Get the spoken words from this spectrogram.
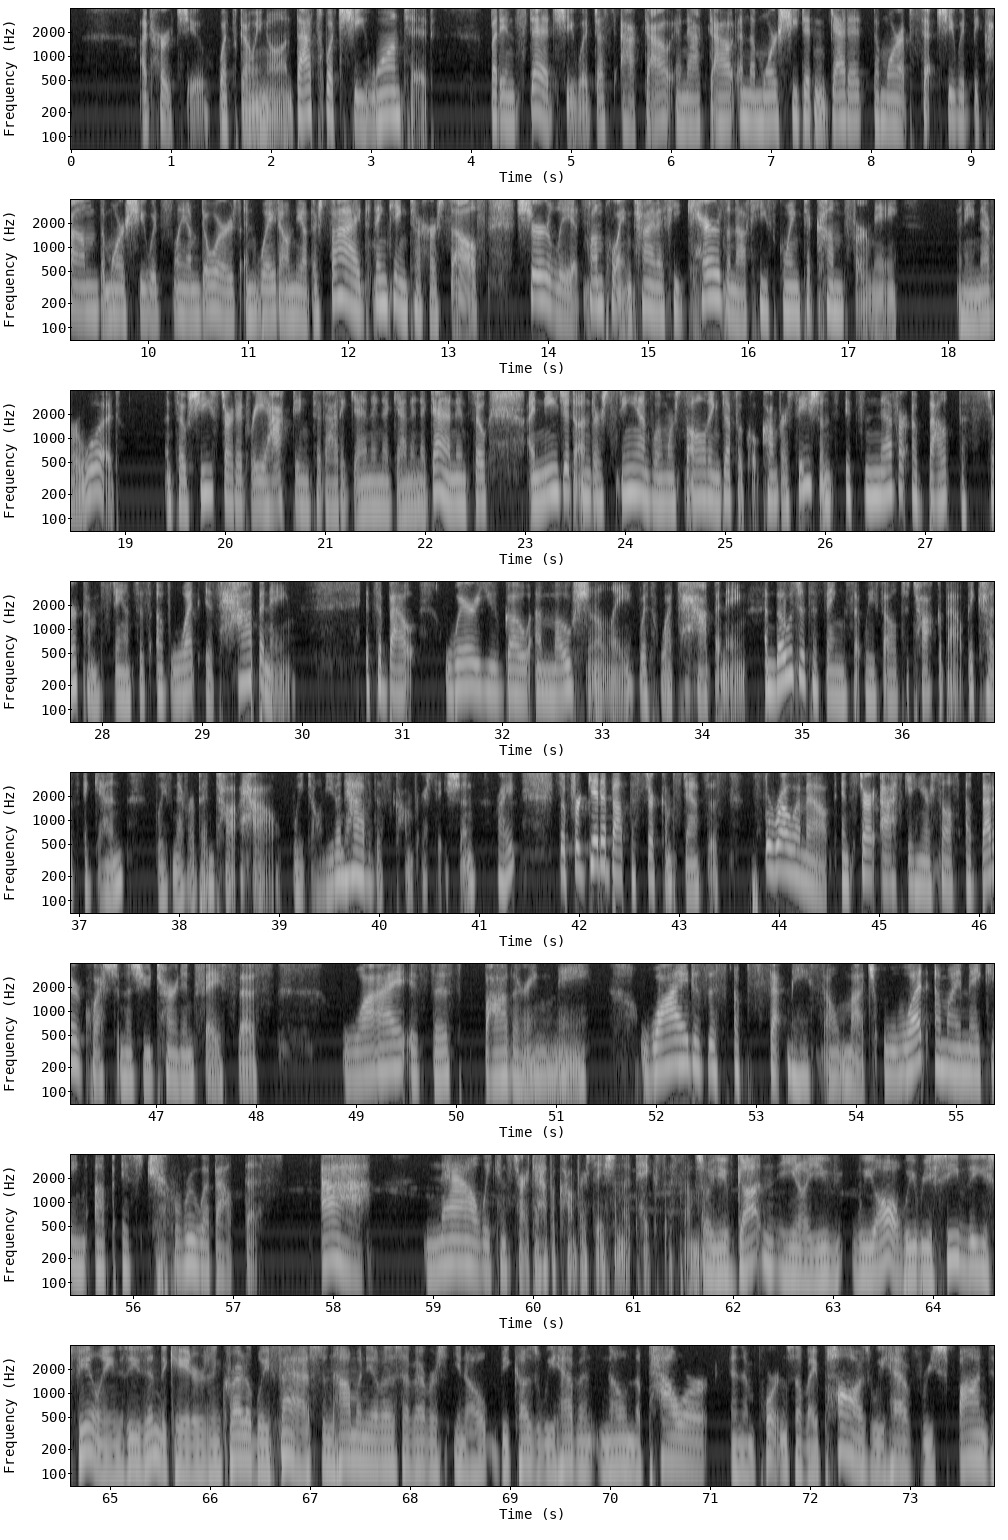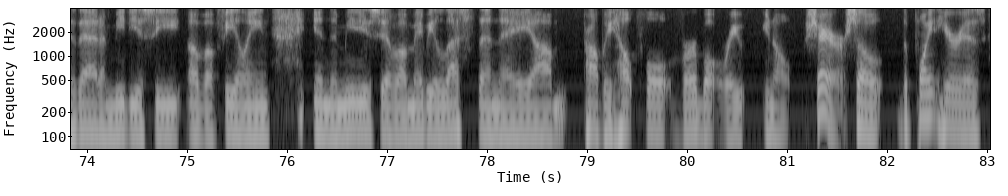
I've hurt you. What's going on? That's what she wanted. But instead, she would just act out and act out. And the more she didn't get it, the more upset she would become, the more she would slam doors and wait on the other side, thinking to herself, surely at some point in time, if he cares enough, he's going to come for me. And he never would. And so she started reacting to that again and again and again. And so I need you to understand when we're solving difficult conversations, it's never about the circumstances of what is happening. It's about where you go emotionally with what's happening. And those are the things that we fail to talk about because, again, we've never been taught how. We don't even have this conversation, right? So forget about the circumstances, throw them out, and start asking yourself a better question as you turn and face this Why is this bothering me? Why does this upset me so much? What am I making up is true about this? Ah, now we can start to have a conversation that takes us somewhere. So you've gotten, you know, you we all we receive these feelings, these indicators incredibly fast. And how many of us have ever, you know, because we haven't known the power and importance of a pause, we have respond to that immediacy of a feeling in the immediacy of a maybe less than a um, probably helpful verbal, re, you know, share. So the point here is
